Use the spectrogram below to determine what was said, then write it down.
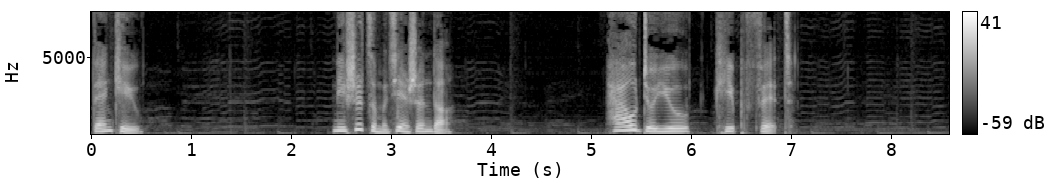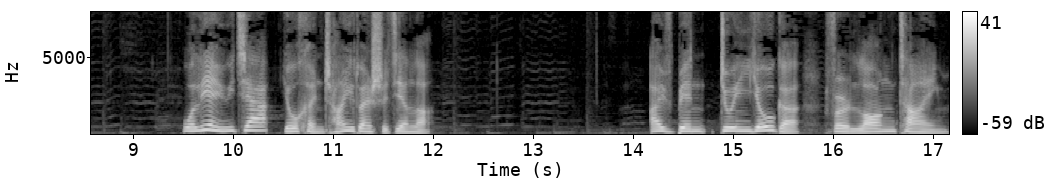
Thank you。你是怎么健身的？How do you keep fit？我练瑜伽有很长一段时间了。 I've been doing yoga for a long time.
